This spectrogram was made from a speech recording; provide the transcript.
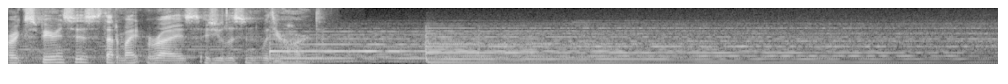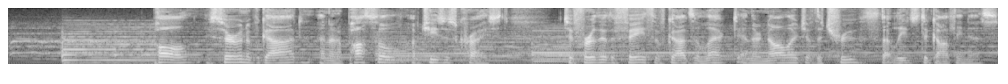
or experiences that might arise as you listen with your heart. Paul, a servant of God and an apostle of Jesus Christ, to further the faith of God's elect and their knowledge of the truth that leads to godliness,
